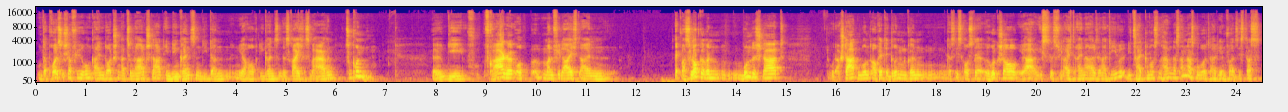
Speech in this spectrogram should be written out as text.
unter preußischer Führung einen deutschen Nationalstaat in den Grenzen, die dann ja auch die Grenzen des Reiches waren, zu gründen. Äh, die Frage, ob man vielleicht einen etwas lockeren Bundesstaat oder Staatenbund auch hätte gründen können. Das ist aus der Rückschau, ja, ist es vielleicht eine Alternative. Die Zeitgenossen haben das anders beurteilt. Jedenfalls ist das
